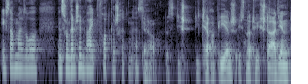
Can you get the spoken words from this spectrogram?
ich sag mal so, wenn es schon ganz schön weit fortgeschritten ist. Genau, das, die, die Therapie ist natürlich Stadien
